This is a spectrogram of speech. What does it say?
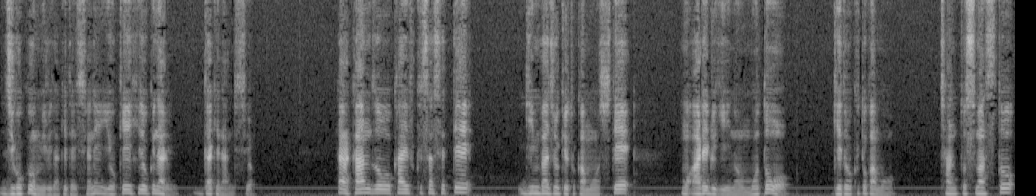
地獄を見るだけですよね。余計ひどくなるだけなんですよ。だから肝臓を回復させて、銀歯除去とかもして、もうアレルギーの元を解毒とかもちゃんと済ますと、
